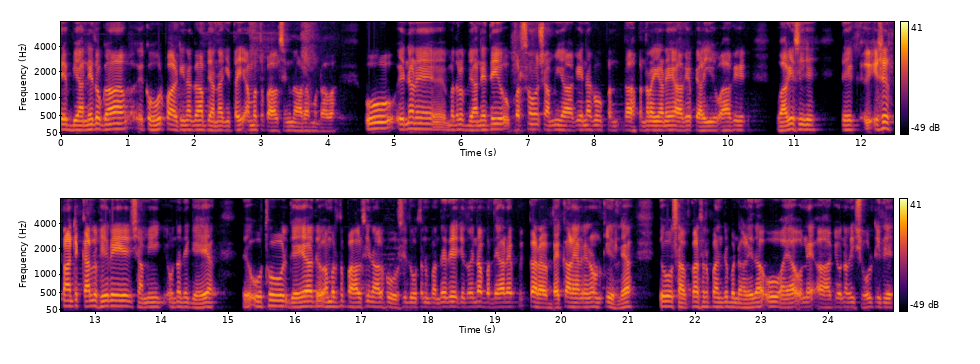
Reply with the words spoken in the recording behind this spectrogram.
ਤੇ ਬਿਆਨੇ ਤੋਂ ਗਾਂ ਇੱਕ ਹੋਰ ਪਾਰਟੀ ਨਾਲ ਗਾਂ ਬਿਆਨਾ ਕੀਤਾ ਸੀ ਅਮਰਤਪਾਲ ਸਿੰਘ ਨਾਂ ਦਾ ਮੁੰਡਾ ਵਾ। ਉਹ ਇਹਨਾਂ ਨੇ ਮਤਲਬ ਬਿਆਨੇ ਤੇ ਉਹ ਪਰਸੋਂ ਸ਼ਾਮੀ ਆ ਕੇ ਇਹਨਾਂ ਕੋਲ 10 15 ਜਣੇ ਆ ਕੇ ਪਿਆਲੀ ਆ ਕੇ ਵਾਗੇ ਸੀਗੇ ਤੇ ਇਸੇ ਸਥਾਨ 'ਚ ਕੱਲ ਫਿਰ ਇਹ ਸ਼ਾਮੀ ਉਹਨਾਂ ਦੇ ਗਏ ਆ ਤੇ ਉਥੋਂ ਗਏ ਆ ਤੇ ਅਮਰਤਪਾਲ ਸੀ ਨਾਲ ਹੋਰ ਸੀ ਦੋ ਤਿੰਨ ਬੰਦੇ ਦੇ ਜਦੋਂ ਇਹਨਾਂ ਬੰਦਿਆਂ ਨੇ ਘਰ ਬੈਕ ਵਾਲਿਆਂ ਨੇ ਇਹਨਾਂ ਨੂੰ ਘੇਰ ਲਿਆ ਤੇ ਉਹ ਸਾਬਕਾ ਸਰਪੰਚ ਬੰਡਾਲੇ ਦਾ ਉਹ ਆਇਆ, ਉਹਨੇ ਆ ਕੇ ਉਹਨਾਂ ਦੀ ਸ਼ੋਲਟੀ ਤੇ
